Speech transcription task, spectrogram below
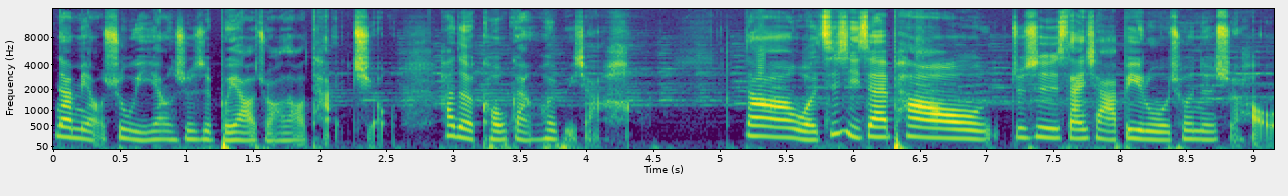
那秒数一样，就是不要抓到太久，它的口感会比较好。那我自己在泡就是三峡碧螺春的时候，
